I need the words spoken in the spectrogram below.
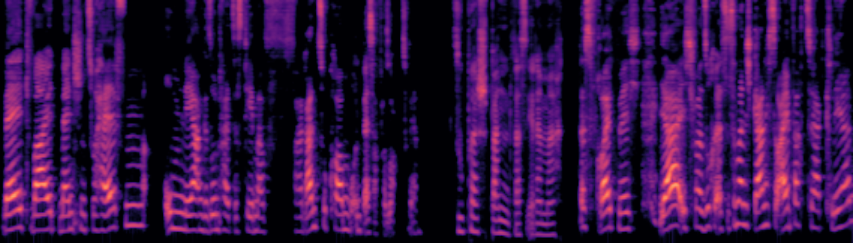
weltweit Menschen zu helfen, um näher an Gesundheitssysteme heranzukommen und besser versorgt zu werden. Super spannend, was ihr da macht. Das freut mich. Ja, ich versuche, es ist immer nicht gar nicht so einfach zu erklären.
